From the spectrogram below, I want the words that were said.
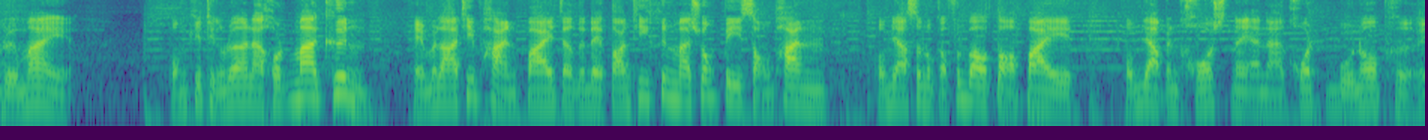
หรือไม่ ผมคิดถึงเรื่องอนาคตมากขึ้น เห็นเวลาที่ผ่านไปจากเด็กๆตอนที่ขึ้นมาช่วงปี 2000 ผมอยากสนุกกับฟุตบอลต่อไป ผมอยากเป็นโค้ชในอนาคตบูโน่เผย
